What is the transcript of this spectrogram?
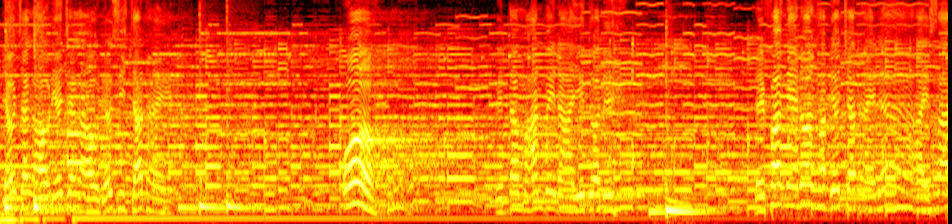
เดี๋ยวจะเอา เดี๋ยวจะเอา เดี๋ยวสิจัดให้ โอ้ เป็นตาหมานไปนาอยู่ตัวดิได้ฟังแน่นอนครับ เดี๋ยวจัดให้เด้อไอ้ไส้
